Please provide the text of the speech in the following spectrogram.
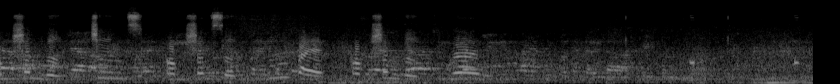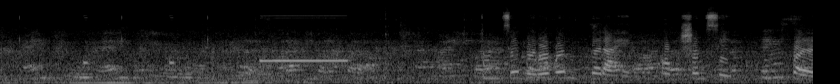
ऑप्शन बी चिंच ऑप्शन सी पिंपळ ऑप्शन डी वड तुमचे बरोबर उत्तर आहे. ऑप्शन सी पिंपळ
